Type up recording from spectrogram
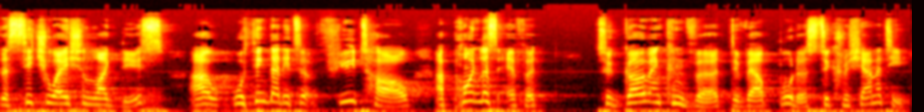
the situation like this uh, will think that it's a futile, a pointless effort to go and convert devout Buddhists to Christianity.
